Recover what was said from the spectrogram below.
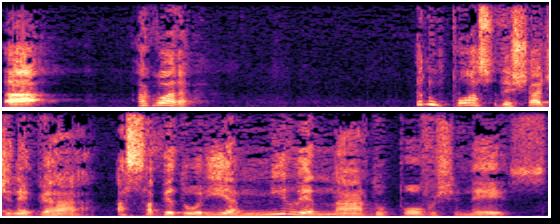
Ah, agora, eu não posso deixar de negar a sabedoria milenar do povo chinês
